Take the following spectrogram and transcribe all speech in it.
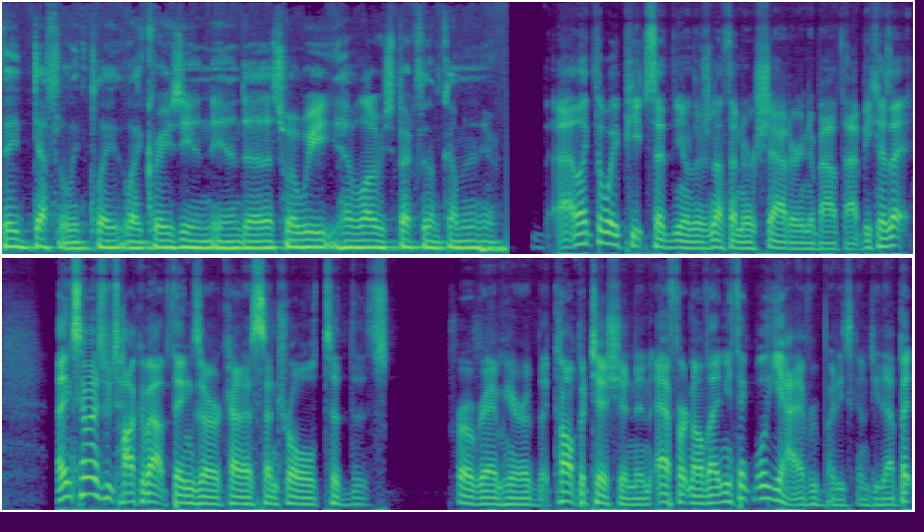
they definitely play like crazy, and, and uh, that's why we have a lot of respect for them coming in here. I like the way Pete said, you know, there's nothing earth shattering about that because I, I think sometimes we talk about things that are kind of central to this program here, the competition and effort and all that. And you think, well, yeah, everybody's going to do that. But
